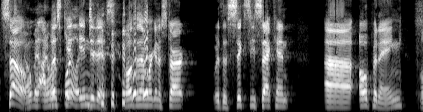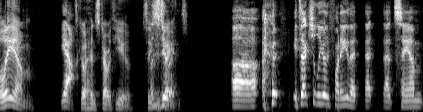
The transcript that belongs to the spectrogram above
so I don't, I don't want to let's get it. into this. Both of them are going to start with a 60 second uh, opening. Liam, yeah, let's go ahead and start with you. 60 Let's do it. seconds. Uh, it's actually really funny that that that Sam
